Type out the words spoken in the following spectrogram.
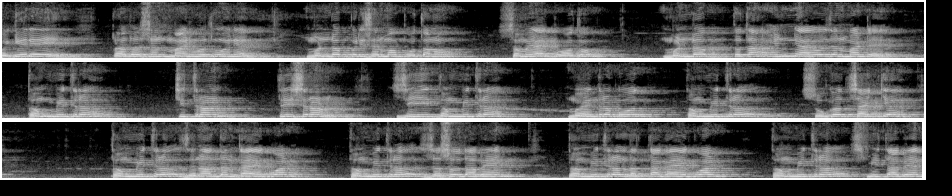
વગેરેએ પ્રદર્શન માણ્યું હતું અને મંડપ પરિસરમાં પોતાનો સમય આપ્યો હતો. મંડપ તથા અન્ય આયોજન માટે ધમ્મિત્ર ચિત્રણ ત્રિશરણ, જી ધમ્મિત્ર મહેન્દ્ર બોધ ધમ્મિત્ર, સુગત શાક્ય ધમ્મિત્ર જનાર્દન ગાયકવાડ, ધમ્મિત્ર જશોદાબેન, ધમ્મિત્ર લતા ગાયકવાડ, ધમ્મિત્ર સ્મિતાબેન,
